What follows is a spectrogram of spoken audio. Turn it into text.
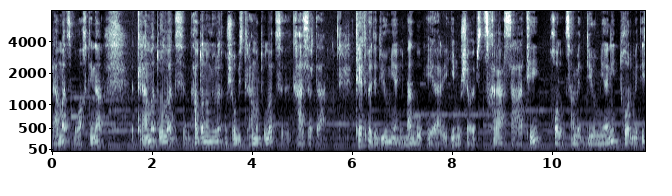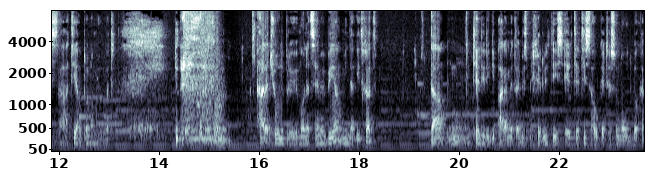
რამაც მოახდინა დრამატულად ავტონომიურად მუშაობის დრამატულად გაზრდა. 11 დიუმიანი MacBook Air-ი იმუშავებს 9 საათი, ხოლო 13 დიუმიანი 12 საათი ავტონომიურად. არაჩვეულებრივი მონაცემებია, მინდა გითხრათ, და მთელი რიგი პარამეტრების მიხედვით ის ერთ-ერთი საუკეთესო ნოუთბუქი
